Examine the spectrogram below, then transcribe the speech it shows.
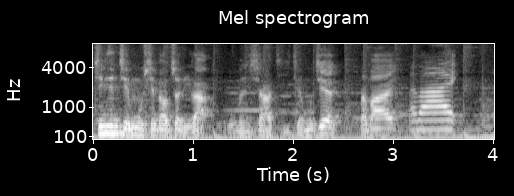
今天节目先到这里啦，我们下集节目见，拜拜，拜拜。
